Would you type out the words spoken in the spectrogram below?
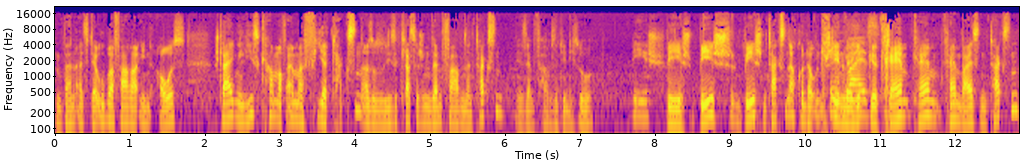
Und dann, als der Uber-Fahrer ihn aussteigen ließ, kamen auf einmal vier Taxen, also so diese klassischen senffarbenen Taxen. Nee, senffarben sind die nicht so Beige. beige, beige, beigen Taxen ab, und da unten stehen welche creme, creme, cremeweißen Taxen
